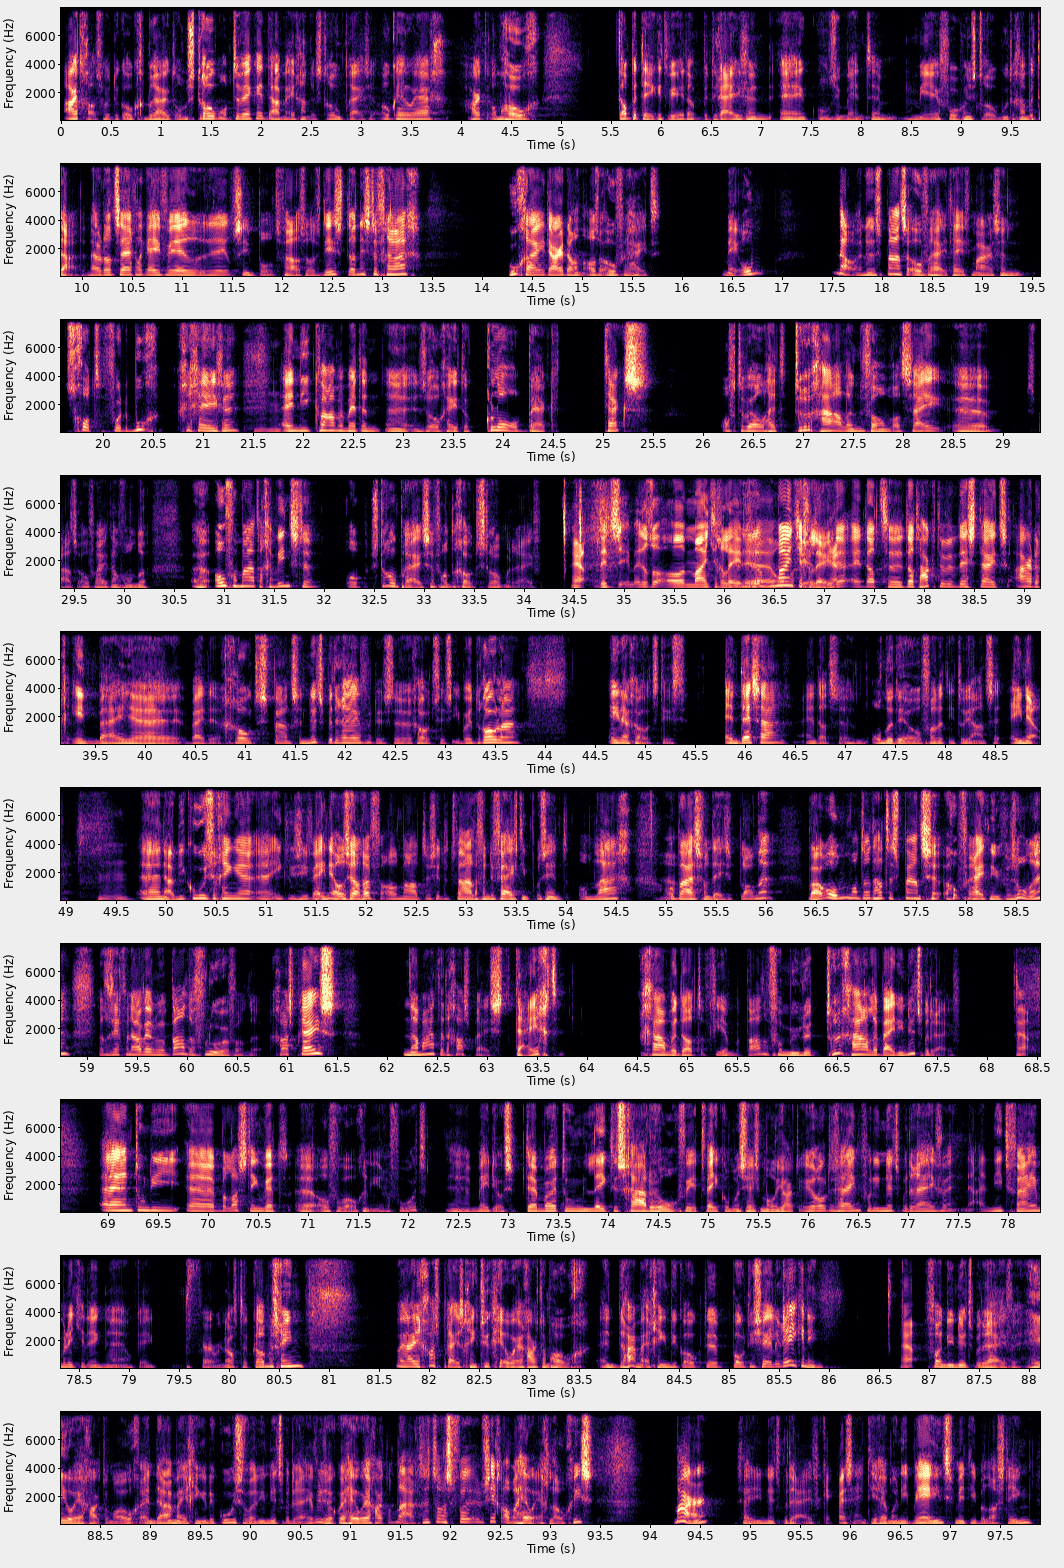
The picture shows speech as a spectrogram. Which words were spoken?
Aardgas wordt natuurlijk ook gebruikt om stroom op te wekken. Daarmee gaan de stroomprijzen ook heel erg hard omhoog. Dat betekent weer dat bedrijven en consumenten meer voor hun stroom moeten gaan betalen. Nou, dat is eigenlijk even heel, heel simpel het verhaal zoals het is. Dan is de vraag, hoe ga je daar dan als overheid mee om? Nou, en de Spaanse overheid heeft maar eens een schot voor de boeg gegeven. En die kwamen met een, eh, een zogeheten clawback tax. Oftewel het terughalen van wat zij, de Spaanse overheid dan vonden, eh, overmatige winsten op stroomprijzen van de grote stroombedrijven. Ja, dit is inmiddels al een maandje geleden. Een maandje ongeveer. geleden. Ja. En dat, dat hakte er destijds aardig in bij, bij de grote Spaanse nutsbedrijven. Dus de grootste is Iberdrola. Eén na grootste is Endesa. En dat is een onderdeel van het Italiaanse Enel. Mhm. Eh, nou, die koersen gingen, eh, inclusief Enel zelf, allemaal tussen de 12 en de 15 procent omlaag. Op basis van deze plannen. Waarom? Want dat had de Spaanse overheid nu verzonnen. Dat ze zegt van nou, we hebben een bepaalde vloer van de gasprijs. Naarmate de gasprijs stijgt, gaan we dat via een bepaalde formule terughalen bij die nutsbedrijven. Ja. En toen die eh, belasting werd eh, overwogen en ingevoerd, eh, medio september, toen leek de schade zo ongeveer 2,6 miljard euro te zijn voor die nutsbedrijven. Nou, niet fijn, maar dat je denkt, nou, oké, fair enough, dat kan misschien. Maar ja, je gasprijs ging natuurlijk heel erg hard omhoog. En daarmee ging natuurlijk ook de potentiële rekening Ja. van die nutsbedrijven heel erg hard omhoog. En daarmee gingen de koersen van die nutsbedrijven dus ook weer heel erg hard omlaag. Dus het was voor zich allemaal heel erg logisch. Maar, zei die nutsbedrijven, kijk, wij zijn het hier helemaal niet mee eens met die belasting.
